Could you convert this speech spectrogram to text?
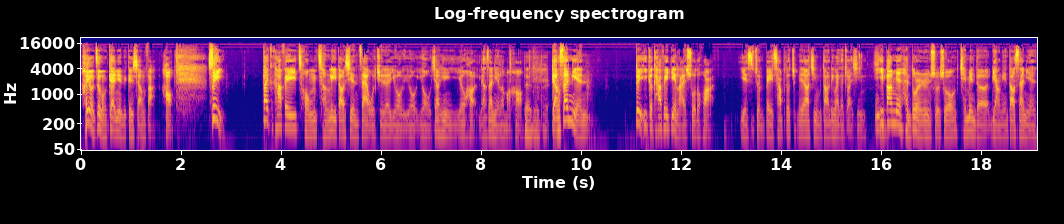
很有这种概念的跟想法。好，所以拜克咖啡从成立到现在，我觉得有有有将近也有好两三年了嘛，哈，对对对，两三年对一个咖啡店来说的话，也是准备差不多准备要进入到另外一个转型。一方面，很多人认为说说前面的两年到三年，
